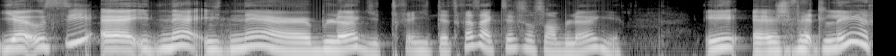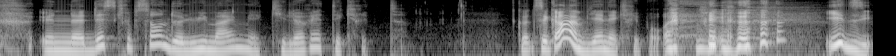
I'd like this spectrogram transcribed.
il y a aussi, euh, il, tenait, il tenait un blog, il, il était très actif sur son blog. Et euh, je vais te lire une description de lui-même qu'il aurait écrite. Écoute, c'est quand même bien écrit pour Il dit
